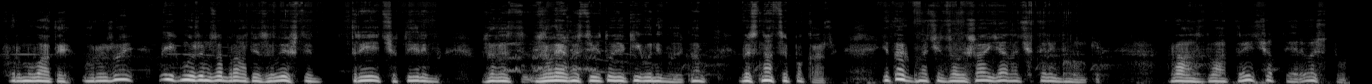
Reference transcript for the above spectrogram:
формувати урожай, ми їх можемо забрати, залишити три-чотири, в в залежності від того, які вони будуть. Нам весна це покаже. І так, значить, залишаю я на чотири бруньки. Раз, два, три, чотири. Ось тут.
